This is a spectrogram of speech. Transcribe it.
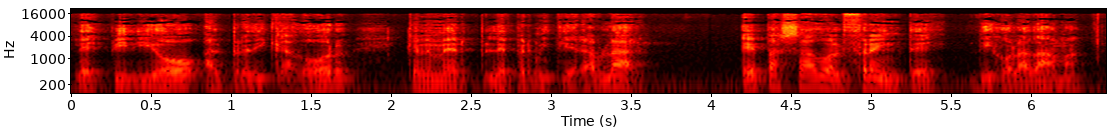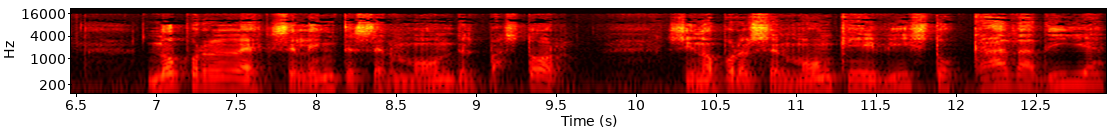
les pidió al predicador que le, le permitiera hablar. He pasado al frente, dijo la dama, no por el excelente sermón del pastor, sino por el sermón que he visto cada día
